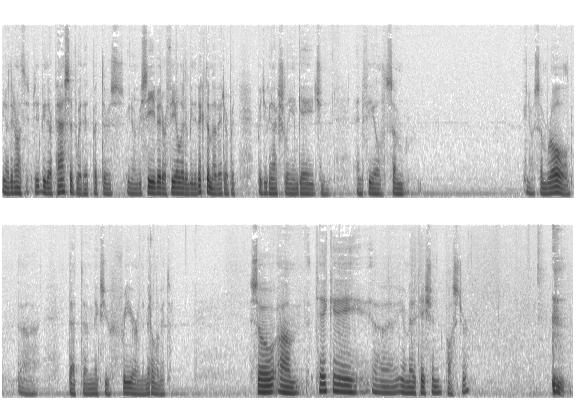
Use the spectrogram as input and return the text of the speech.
you know, they don't have to be there passive with it, but there's, you know, receive it or feel it or be the victim of it, or but but you can actually engage and and feel some, you know, some role. Uh, that uh, makes you freer in the middle of it. So um, take a uh, your meditation posture.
